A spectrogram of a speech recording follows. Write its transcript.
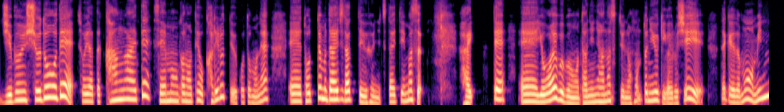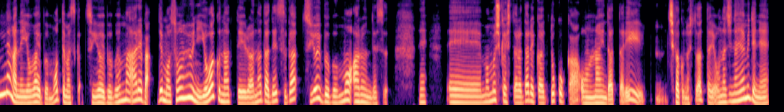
自分主導でそうやって考えて専門家の手を借りるっていうこともね、えーとっても大事だっていうふうに伝えています。はい。で、えー弱い部分を他人に話すっていうのは本当に勇気がいるし、だけれども、みんながね、弱い部分持ってますか？ら、強い部分もあれば、でもそういう風に弱くなっているあなたですが、強い部分もあるんです。ね。えーまあ、もしかしたら誰かどこかオンラインだったり、近くの人だったり、同じ悩みでね、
